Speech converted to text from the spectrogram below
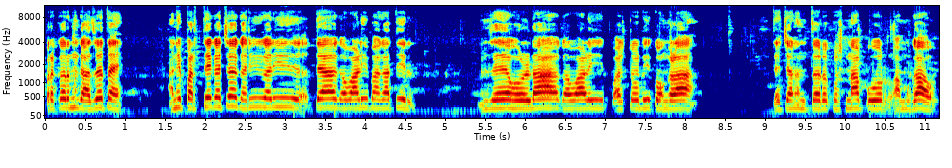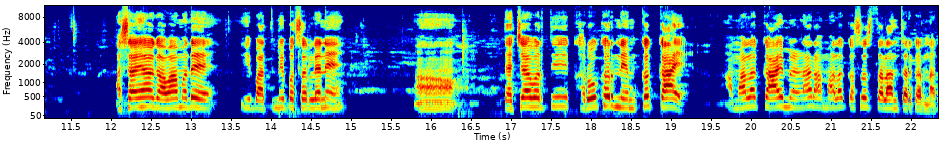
प्रकरण गाजत आहे. आणि प्रत्येकाच्या घरी घरी त्या गवाळी भागातील म्हणजे होर्डा गवाळी पास्टोली कोंगळा त्याच्यानंतर कृष्णापूर आमगाव अशा ह्या गावामध्ये ही बातमी पसरल्याने त्याच्यावरती खरोखर नेमकं काय? आम्हाला काय मिळणार? आम्हाला कसं स्थलांतर करणार?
